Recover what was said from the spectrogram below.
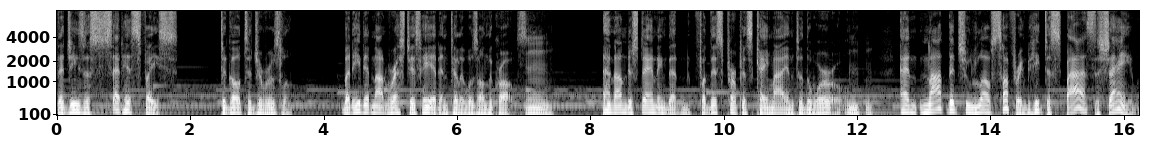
that Jesus set his face to go to Jerusalem, but he did not rest his head until it was on the cross. Mm. And understanding that for this purpose came I into the world. Mhm. And not that you love suffering, he despised the shame,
